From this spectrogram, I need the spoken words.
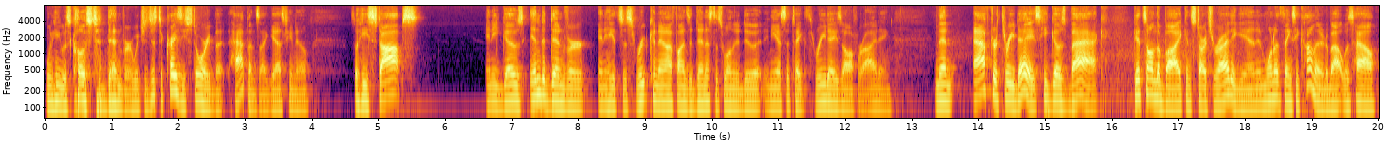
when he was close to Denver, which is just a crazy story, but happens, I guess, you know. So he stops and he goes into Denver and he gets this root canal, finds a dentist that's willing to do it, and he has to take three days off riding. And then after three days, he goes back, gets on the bike, and starts riding again. And one of the things he commented about was how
